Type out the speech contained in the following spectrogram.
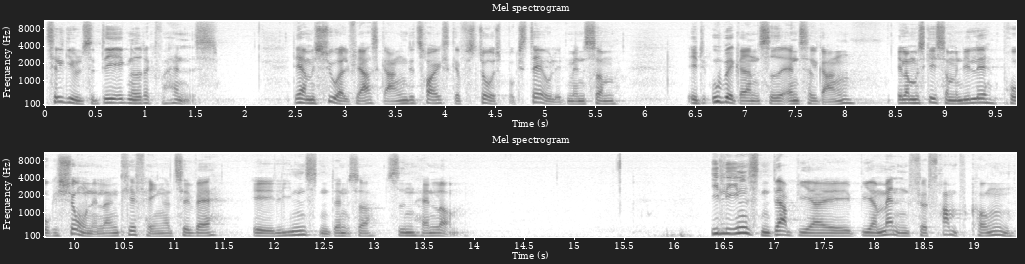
Tilgivelse, det er ikke noget, der kan forhandles. Det her med 77 gange, det tror jeg ikke skal forstås bogstaveligt, men som et ubegrænset antal gange. Eller måske som en lille provokation eller en cliffhanger til, hvad øh, lignelsen den så siden handler om. I lignelsen der bliver, øh, bliver manden ført frem for kongen.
